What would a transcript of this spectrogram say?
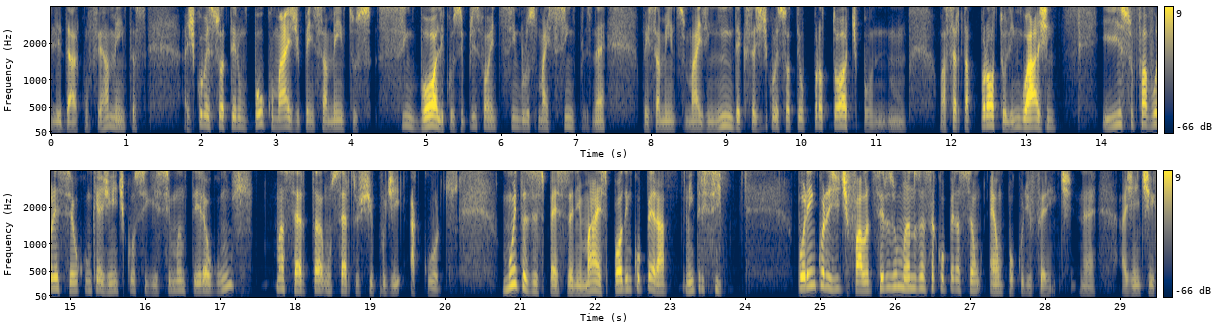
lidar com ferramentas. A gente começou a ter um pouco mais de pensamentos simbólicos e principalmente símbolos mais simples, né? Pensamentos mais em índex. A gente começou a ter o protótipo, uma certa proto-linguagem, e isso favoreceu com que a gente conseguisse manter alguns uma certa, um certo tipo de acordos. Muitas espécies animais podem cooperar entre si. Porém, quando a gente fala de seres humanos, essa cooperação é um pouco diferente. Né? A gente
